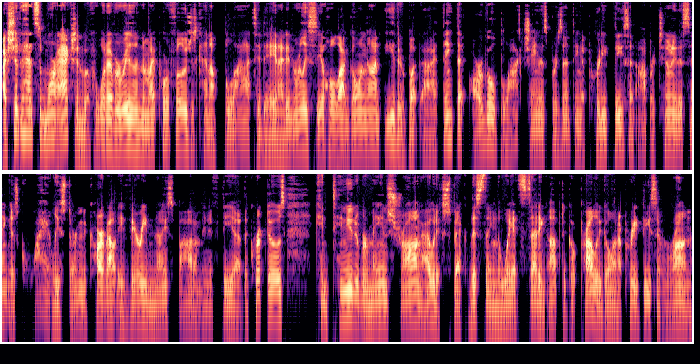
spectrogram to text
I should have had some more action, but for whatever reason, my portfolio is just kind of blah today, and I didn't really see a whole lot going on either. But I think that Argo blockchain is presenting a pretty decent opportunity. This thing is quietly starting to carve out a very nice bottom, and if the uh, the cryptos continue to remain strong, I would expect this thing, the way it's setting up, to go probably go on a pretty decent run.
